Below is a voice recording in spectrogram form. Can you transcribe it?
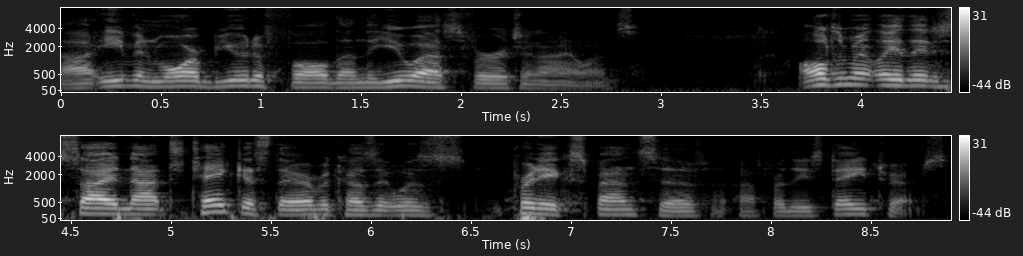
uh, even more beautiful than the U.S. Virgin Islands. Ultimately, they decided not to take us there because it was pretty expensive uh, for these day trips.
